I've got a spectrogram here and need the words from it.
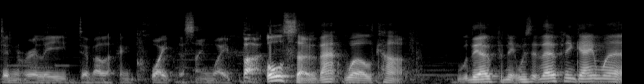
didn't really develop in quite the same way, but Also, that World Cup, the opening was it the opening game where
